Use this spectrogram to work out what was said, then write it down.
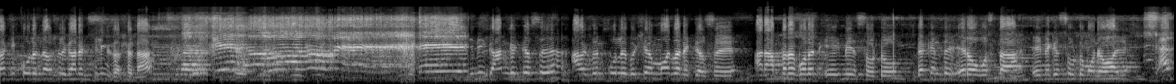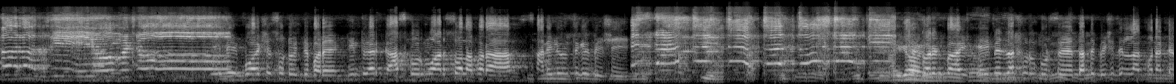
নাকি কোলে না আসলে গানের ফিলিংস আসে না? যিনি গান গাইতেছে আরেকজন কোলে বসে মজা নিতেছে। আর আপনারা বলেন এই মেয়ে ছোট। দেখেন তো এর অবস্থা এই মেয়েকে ছোট মনে হয়। বয়সে ছোট হইতে পারে কিন্তু এর কাজকর্ম আর চলাফেরা সানি লিওন থেকে বেশি। করেন ভাই এই মেয়ে যা শুরু করছে তাতে বেশি দিন লাগবে না একটা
